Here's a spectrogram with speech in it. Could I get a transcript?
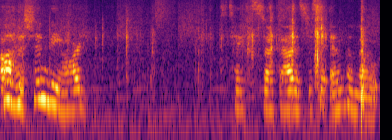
Oh, this shouldn't be hard to take stuff out. It's just an envelope.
